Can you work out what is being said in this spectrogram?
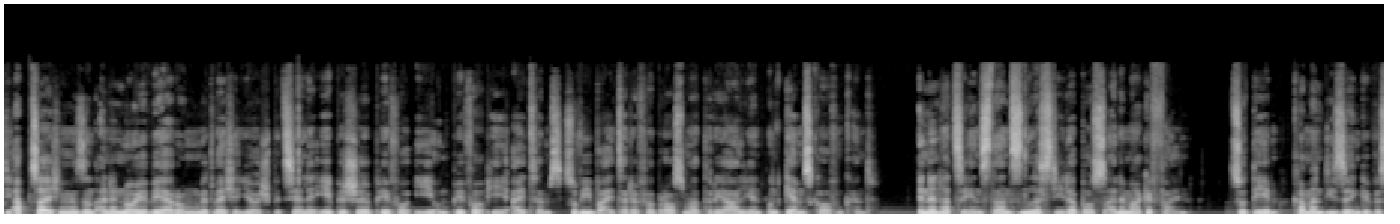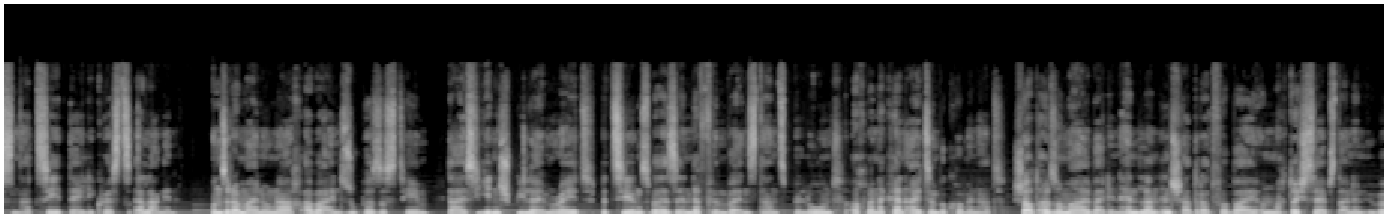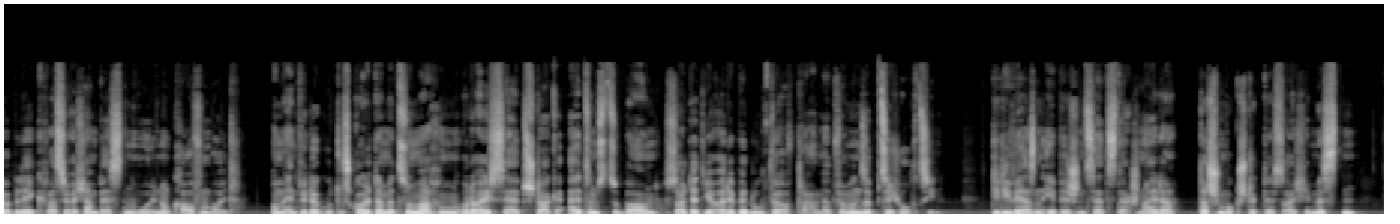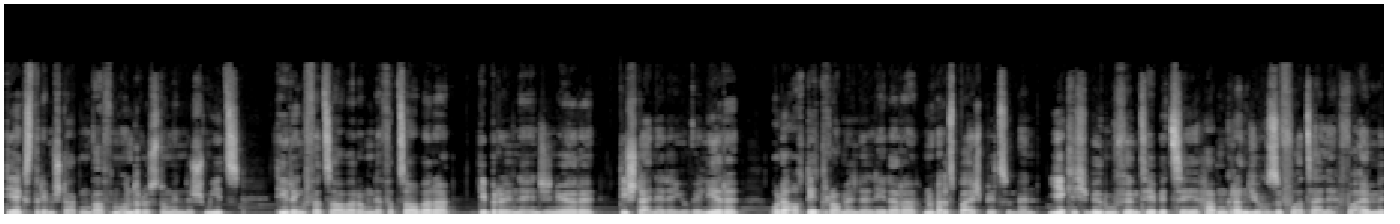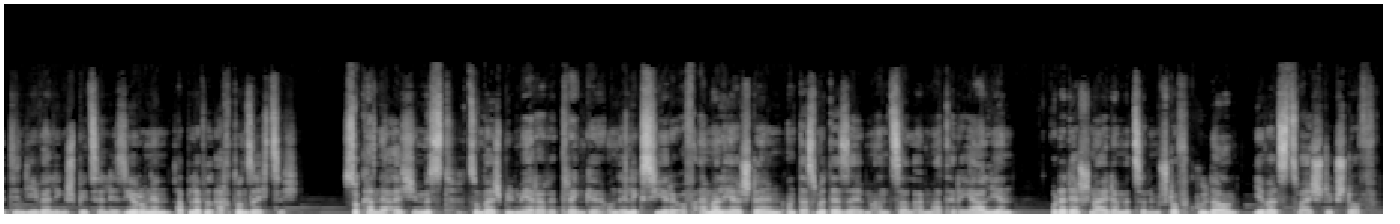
Die Abzeichen sind eine neue Währung, mit welcher ihr euch spezielle epische PvE und PvP-Items sowie weitere Verbrauchsmaterialien und Gems kaufen könnt. In den HC-Instanzen lässt jeder Boss eine Marke fallen. Zudem kann man diese in gewissen HC-Daily Quests erlangen unserer Meinung nach aber ein super System, da es jeden Spieler im Raid bzw. in der 5er Instanz belohnt, auch wenn er kein Item bekommen hat. Schaut also mal bei den Händlern in Shadrat vorbei und macht euch selbst einen Überblick, was ihr euch am besten holen und kaufen wollt. Um entweder gutes Gold damit zu machen oder euch selbst starke Items zu bauen, solltet ihr eure Berufe auf 375 hochziehen. Die diversen epischen Sets der Schneider, das Schmuckstück des Alchemisten, die extrem starken Waffen und Rüstungen des Schmieds die Ringverzauberung der Verzauberer, die Brillen der Ingenieure, die Steine der Juweliere oder auch die Trommeln der Lederer nur als Beispiel zu nennen. Jegliche Berufe in TBC haben grandiose Vorteile, vor allem mit den jeweiligen Spezialisierungen ab Level 68. So kann der Alchemist zum Beispiel mehrere Tränke und Elixiere auf einmal herstellen und das mit derselben Anzahl an Materialien oder der Schneider mit seinem Stoff-Cooldown jeweils zwei Stück Stoff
